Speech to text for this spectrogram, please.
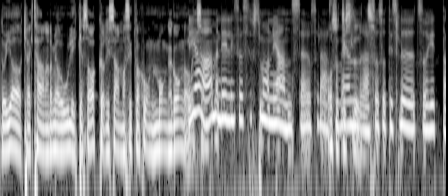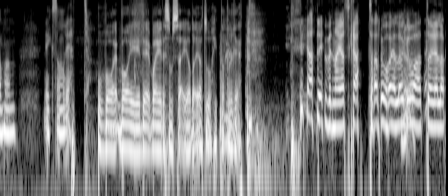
då gör karaktärerna de gör olika saker i samma situation många gånger. Liksom. Ja, men det är liksom små nyanser och sådär och så som ändras. Slut. Och så till slut så hittar man liksom rätt. Och vad, vad, är det, vad är det som säger dig att du har hittat rätt? ja, det är väl när jag skrattar då eller ja. gråter. Eller,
